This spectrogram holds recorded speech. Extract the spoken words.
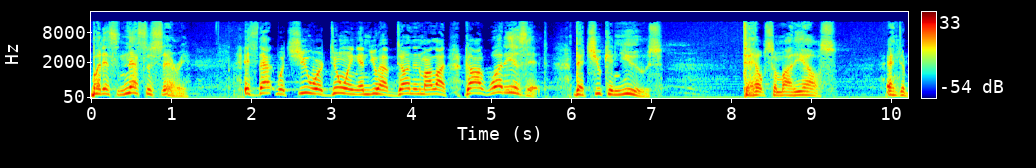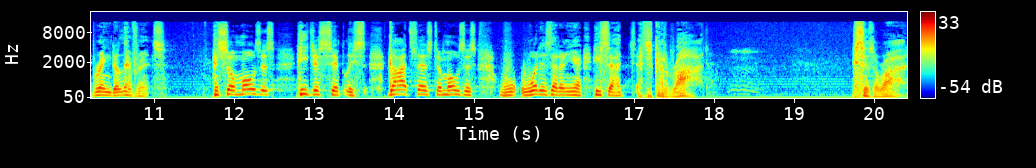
But it's necessary is that what you are doing and you have done in my life? God, what is it that you can use to help somebody else and to bring deliverance? And so Moses, he just simply, God says to Moses, What is that in here? He said, I just got a rod. He says, A rod.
